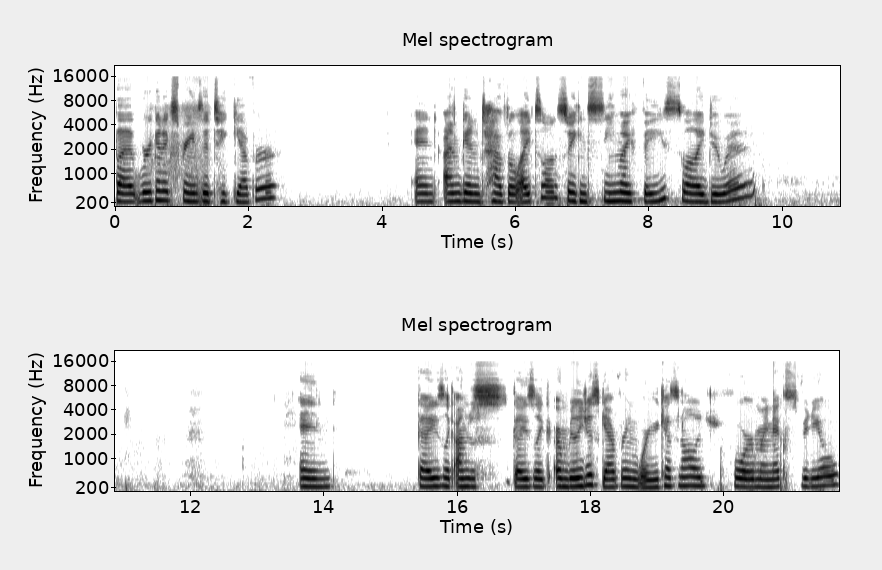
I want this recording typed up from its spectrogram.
But we're gonna experience it together and I'm going to have the lights on so you can see my face while I do it. And guys, like I'm just guys, like I'm really just gathering Warrior Cats knowledge for my next video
